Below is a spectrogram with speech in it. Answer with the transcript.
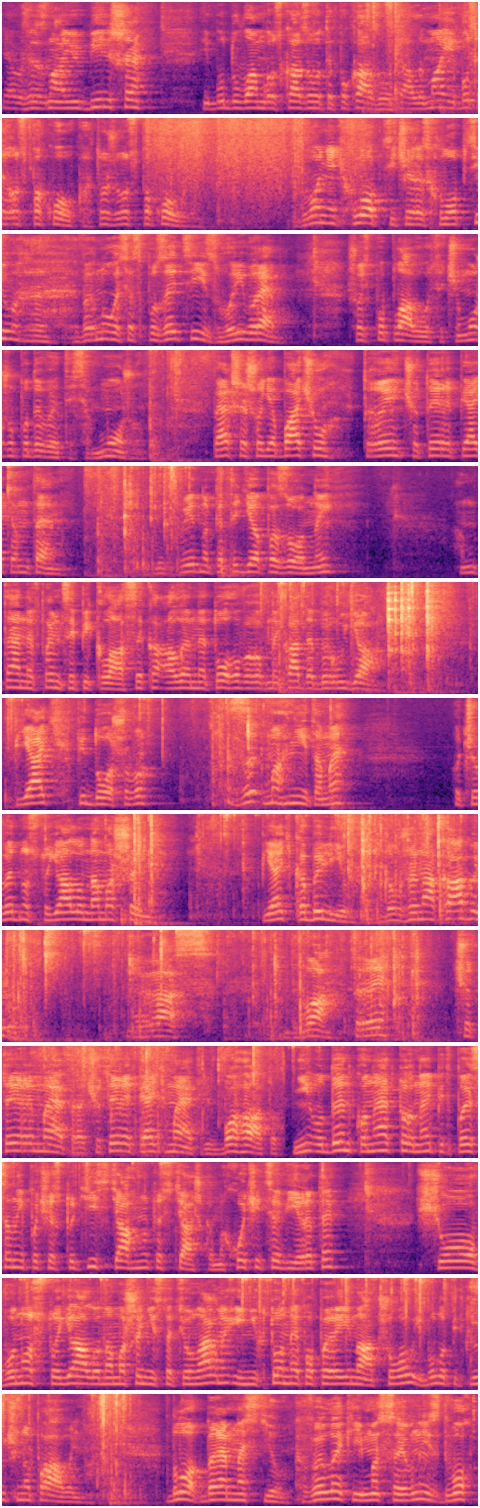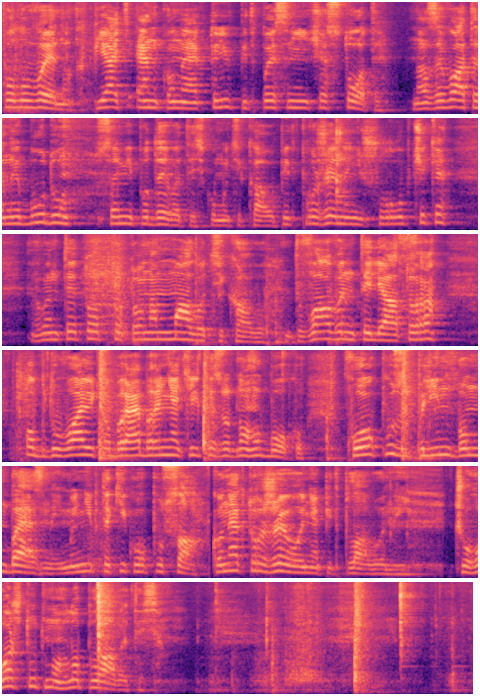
Я вже знаю більше і буду вам розказувати, показувати, але має бути розпаковка. Тож розпаковуємо. Дзвонять хлопці через хлопців, е, вернулися з позиції, згорів реб. Щось поплавилося. Чи можу подивитися? Можу. Перше, що я бачу, 3, 4, 5 антен. Відповідно, п'ятидіапазонний. Антени, в принципі, класика, але не того виробника, де беру я. 5 підошв з магнітами. Очевидно, стояло на машині. 5 кабелів. Довжина кабелю. Раз, два, три, 4 метра, 4-5 метрів. Багато. Ні один конектор не підписаний по частоті стягнуто стяжками. Хочеться вірити, що воно стояло на машині стаціонарно і ніхто не попереінакшував і було підключено правильно. Блок беремо на стіл. Великий масивний з двох половинок. 5 N-конекторів, підписані частоти. Називати не буду, самі подивитесь, кому цікаво. Підпружинені шурупчики. Гвинти, тобто, то нам мало цікаво. Два вентилятора обдувають обребрення тільки з одного боку. Корпус, блін, бомбезний. Мені б такі корпуса. Конектор живлення підплавлений. Чого ж тут могло плавитись?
